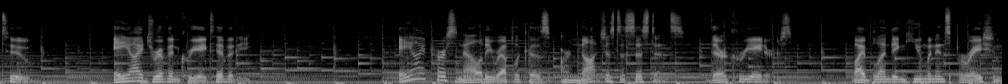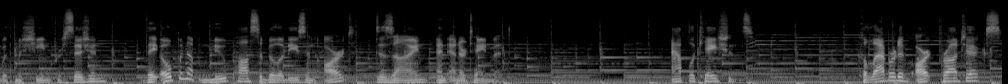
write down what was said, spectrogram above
2. AI-driven creativity. AI personality replicas are not just assistants, they're creators. By blending human inspiration with machine precision, they open up new possibilities in art, design, and entertainment. Applications. Collaborative art projects,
